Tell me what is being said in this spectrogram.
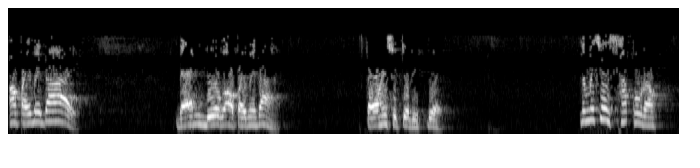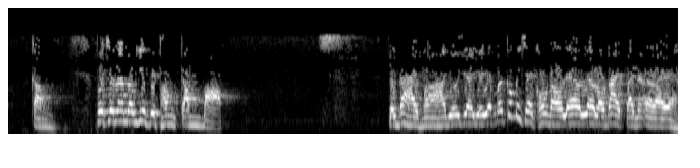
เอาไปไม่ได้แดงเดียวก็เอาไปไม่ได้ ต่อให้สุจริตด้วยนั่นไม่ใช่ทรัพย์ของเรา กรรม เพราะฉะนั้นเรายิ่งไปทำกรรมบาปไปได้มาเยอะแยะเยอะแยะมันก็ไม่ใช่ของเราแล้ว แล้วเราได้ไปนั้นอะไรอะ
